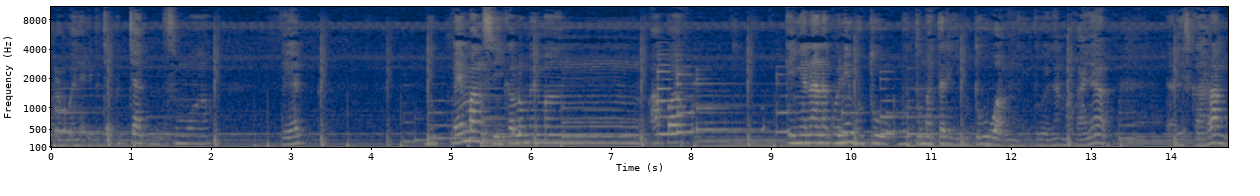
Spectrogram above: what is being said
orang banyak dipecat-pecat semua. Ya kan? Memang sih kalau memang apa keinginan aku ini butuh butuh materi butuh uang gitu ya kan? Makanya dari sekarang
